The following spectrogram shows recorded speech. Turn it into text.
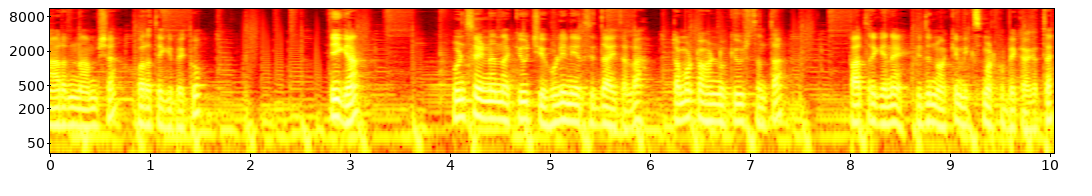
ನಾರನ್ನ ಅಂಶ ಹೊರತೆಗಿಬೇಕು ಈಗ ಹುಣಸೆ ಹಣ್ಣನ್ನು ಕಿವುಚಿ ಹುಳಿ ನೀರು ಸಿದ್ಧ ಆಯ್ತಲ್ಲ ಟೊಮೊಟೊ ಹಣ್ಣು ಕಿವುಚಿದಂಥ ಪಾತ್ರೆಗೆ ಇದನ್ನು ಹಾಕಿ ಮಿಕ್ಸ್ ಮಾಡ್ಕೋಬೇಕಾಗತ್ತೆ.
